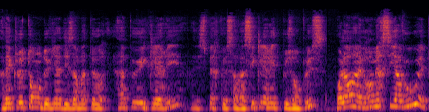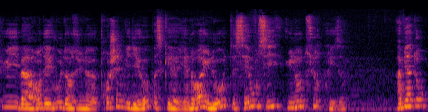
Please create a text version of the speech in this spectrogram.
Avec le temps, on devient des amateurs un peu éclairés. J'espère que ça va s'éclairer de plus en plus. Voilà, un grand merci à vous et puis ben, rendez-vous dans une prochaine vidéo parce qu'il y en aura une autre c'est aussi une autre surprise. A bientôt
